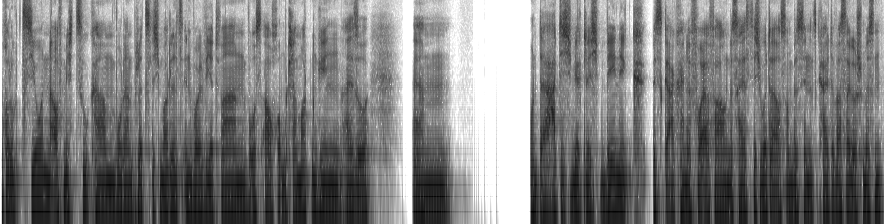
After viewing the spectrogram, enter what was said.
Produktionen auf mich zukamen, wo dann plötzlich Models involviert waren, wo es auch um Klamotten ging. Also ähm, und da hatte ich wirklich wenig bis gar keine Vorerfahrung. Das heißt, ich wurde auch so ein bisschen ins kalte Wasser geschmissen.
